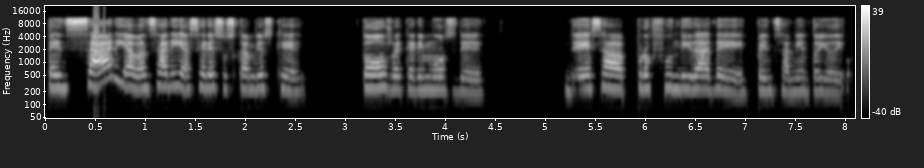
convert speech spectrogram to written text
pensar y avanzar y hacer esos cambios que todos requerimos de, de esa profundidad de pensamiento, yo digo.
